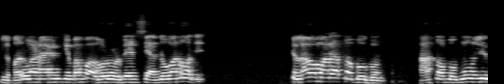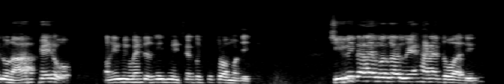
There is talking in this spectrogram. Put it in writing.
એટલે ભરવાડ આવી કે બાપા વરોડ ભેંસ આ દોવા નો દે. કે લાવો મારા હાથમાં ભોગવણ. હાથમાં ભોગવણ લીધું ને હાથ ફેરવો. અને એની છે તો છૂટવા મળી ગઈ જીવિતાને વગર લેખાણે ધોવા દીધી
